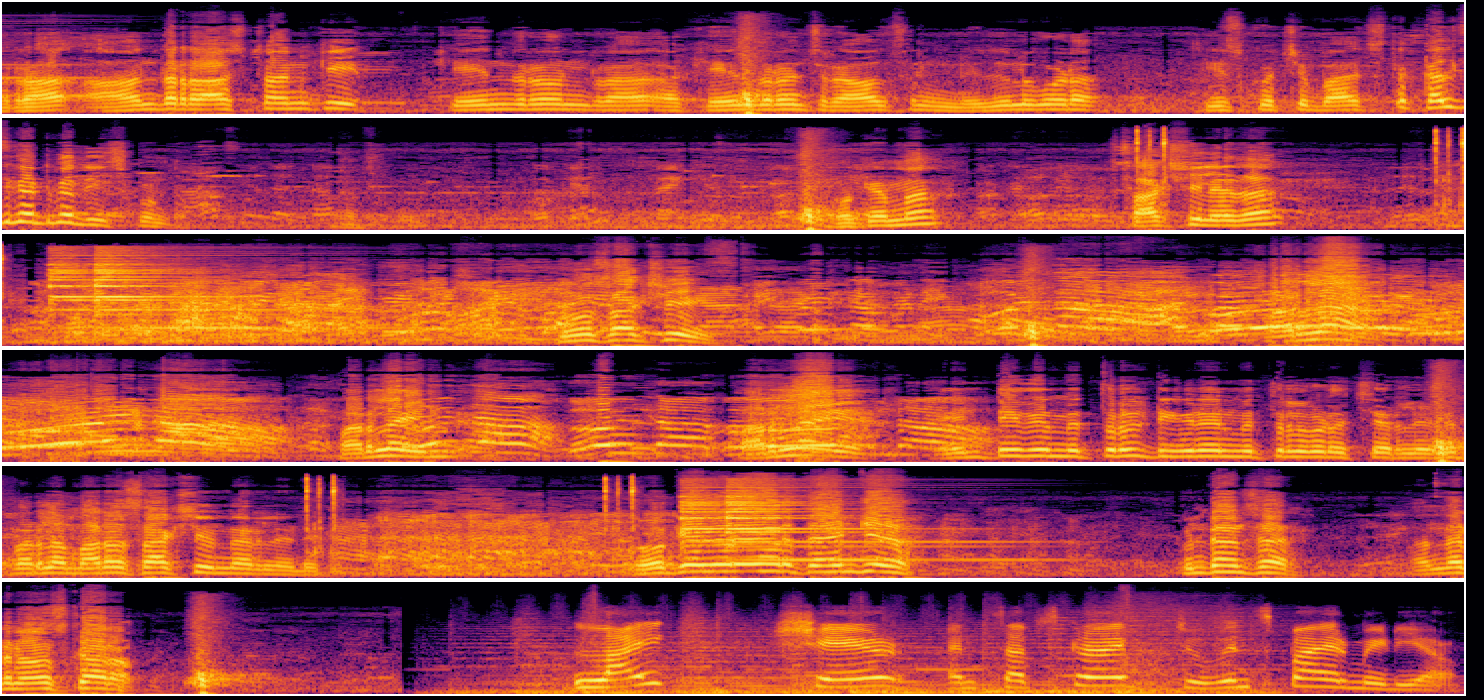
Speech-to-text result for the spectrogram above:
రా ఆంధ్ర రాష్ట్రానికి కేంద్రం రా- కేంద్రం నుంచి రావాల్సిన నిధులు కూడా తీసుకొచ్చే బాధ్యత కలిసికట్టుగా తీసుకుంటాం. ఓకేమ్మా? సాక్షి లేదా? నో సాక్షి. పర్లే. పర్లే పర్లే ఎన్టీవీ మిత్రులు టీవీ నైన్ మిత్రులు కూడా వచ్చారులేండి. పర్లే మరో సాక్షి ఉన్నారులేండి. ఓకే గురుగారు థ్యాంక్ యూ ఉంటాను సార్. అందరు నమస్కారం. Like, share, and subscribe to Inspire Media.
